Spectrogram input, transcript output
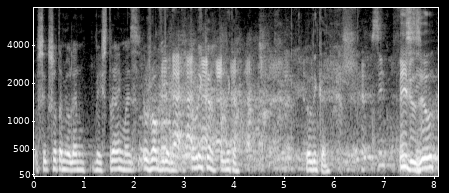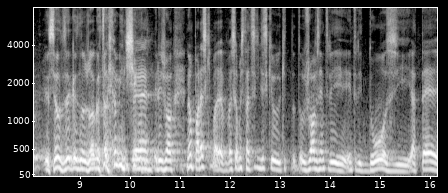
eu sei que o senhor está me olhando meio estranho, mas eu jogo videogame. Estou brincando, estou brincando. Estou brincando. Cinco filhos, viu? E se eu dizer que eles não jogam, eu estou mentindo. É, eles jogam. Não, parece que vai ser uma estatística que diz que, que os jovens entre, entre 12 até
